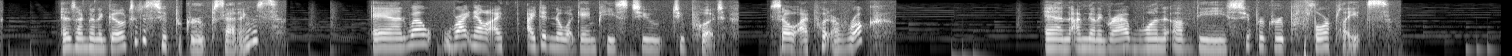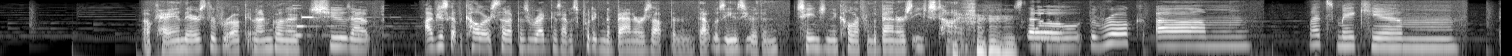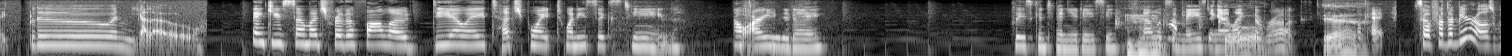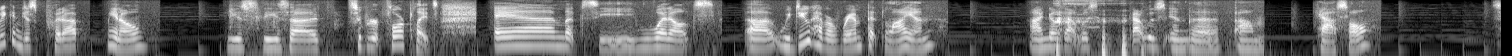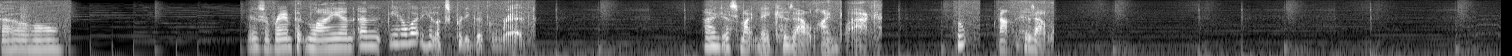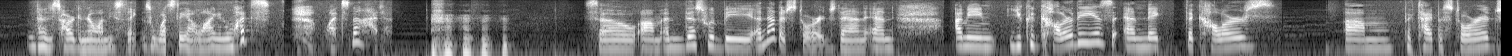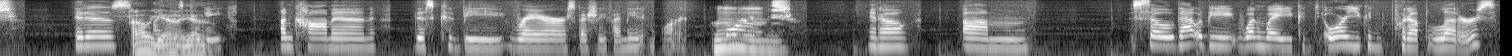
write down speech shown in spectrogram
is I'm going to go to the supergroup settings. And well, right now I I didn't know what game piece to to put. So I put a rook and I'm going to grab one of the supergroup floor plates. Okay, and there's the rook, and I'm going to choose out. I've just got the color set up as red because I was putting the banners up, and that was easier than changing the color for the banners each time. so the rook, um, let's make him like blue and yellow. Thank you so much for the follow, DOA Touchpoint 2016. How are you today? Please continue, Daisy. That looks amazing. I like the Cool. rook. Yeah. Okay, so for the murals, we can just put up, you know, these these uh, super floor plates, and let's see what else. Uh, we do have a rampant lion. I know that was that was in the um, castle. So there's a rampant lion, and you know what? He looks pretty good in red. I just might make his outline black. Oop, not his outline. Sometimes it's hard to know on these things what's the outline and what's what's not. so, um, and this would be another storage then. And I mean, you could color these and make the colors um, the type of storage it is. Oh, yeah, this yeah. Could be uncommon. This could be rare, especially if I made it more orange. You know. Um, so that would be one way you could, or you could put up letters.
